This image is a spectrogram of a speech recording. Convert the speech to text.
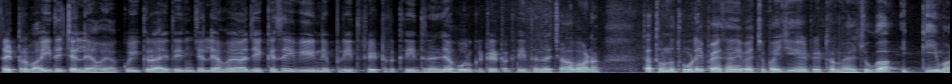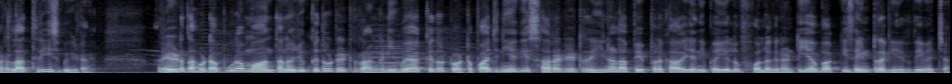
ਟਰੈਕਟਰ ਵਾਹੀ ਤੇ ਚੱਲਿਆ ਹੋਇਆ, ਕੋਈ ਕਿਰਾਏ ਤੇ ਨਹੀਂ ਚੱਲਿਆ ਹੋਇਆ। ਜੇ ਕਿਸੇ ਵੀਰ ਨੇ ਪ੍ਰੀਤ ਟਰੈਕਟਰ ਖਰੀਦਣਾ ਜਾਂ ਹੋਰ ਕੋਈ ਟਰੈਕਟਰ ਖਰੀਦਣ ਦਾ ਚਾਹਵਾਨ ਤਾਂ ਤੁਹਾਨੂੰ ਥੋੜੇ ਪੈਸਿਆਂ ਦੇ ਵਿੱਚ ਬਾਈ ਜੀ ਇਹ ਟਰੈਕਟਰ ਮਿਲ ਜੂਗਾ 21 ਮਾਡਲ ਆ 3 ਸਪੀਡ ਆ। ਰੇਟ ਦਾ ਤੁਹਾਡਾ ਪੂਰਾ ਮਾਨਤਾਨ ਹੋ ਜੂ, ਕਿਤੋਂ ਟਰੈਕਟਰ ਰੰਗ ਨਹੀਂ ਹੋਇਆ, ਕਿਤੋਂ ਟੁੱਟ ਭੱਜ ਨਹੀਂ ਹੈਗੀ, ਸਾਰਾ ਟਰੈਕਟਰ ਰੀਨ ਵਾਲਾ, ਪੇਪਰ, ਕਾਗਜ਼ਾਂ ਦੀ ਪਈ ਵੱਲੋਂ ਫੁੱਲ ਗਾਰੰਟੀ ਆ, ਬਾਕੀ ਸੈਂਟਰ ਗੇਅਰ ਦੇ ਵਿੱਚ ਆ।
